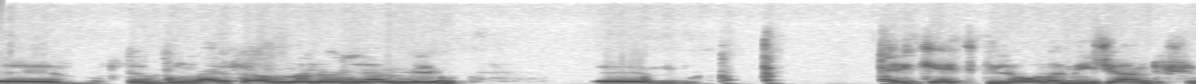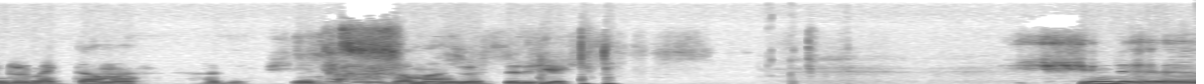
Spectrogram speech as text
E, bunlar alınan önlemlerin e, pek etkili olamayacağını düşündürmekte ama hadi bir şey zaman gösterecek. Şimdi e,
